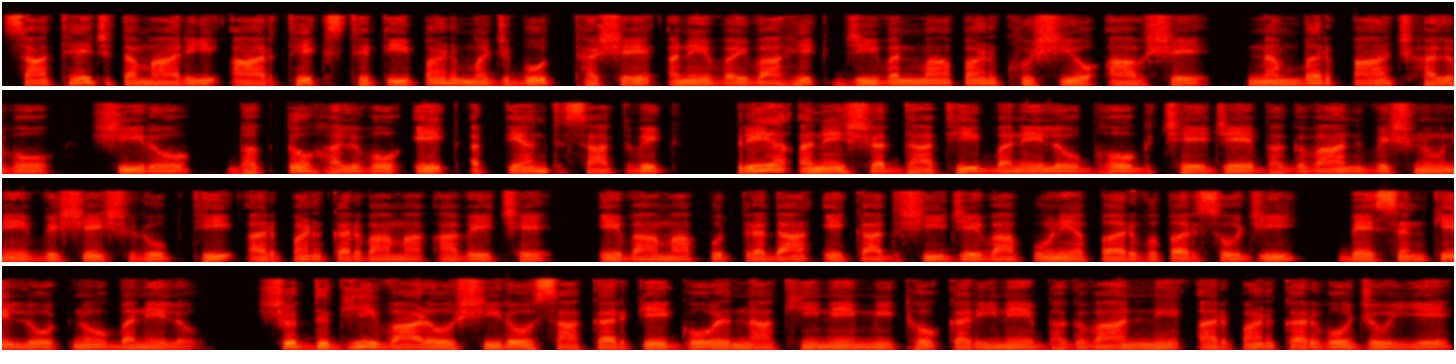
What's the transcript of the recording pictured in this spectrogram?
સાથે જ તમારી આર્થિક સ્થિતિ પણ મજબૂત થશે અને વૈવાહિક જીવનમાં પણ ખુશીઓ આવશે. નંબર પાંચ હલવો, શીરો, ભક્તો હલવો એક અત્યંત સાત્વિક પ્રિય અને શ્રદ્ધાથી બનેલો ભોગ છે જે ભગવાન વિષ્ણુને વિશેષ રૂપથી અર્પણ કરવામાં આવે છે, એવામાં પુત્રદા એકાદશી જેવા પુણ્ય પર્વ પર સોજી, બેસન કે લોટનો બનેલો, શુદ્ધ ઘીવાળો શીરો સાકર કે ગોળ નાખીને મીઠો કરીને ભગવાનને અર્પણ કરવો જોઈએ,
